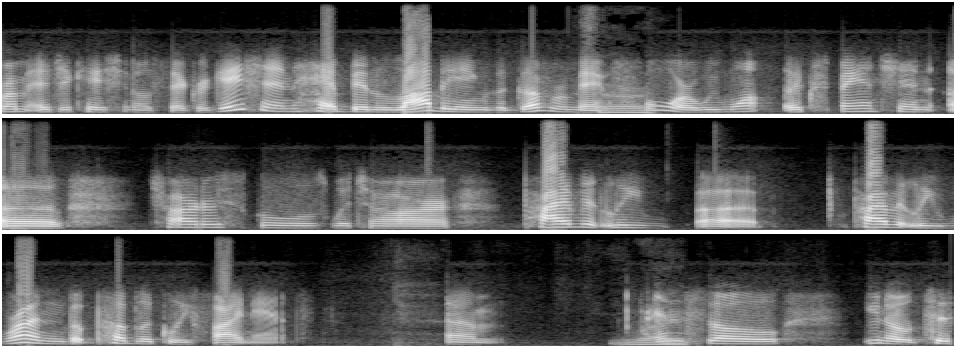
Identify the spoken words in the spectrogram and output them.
from educational segregation had been lobbying the government Sure. for. We want expansion of charter schools, which are privately uh, privately run but publicly financed. Um, Right. and so, you know, to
